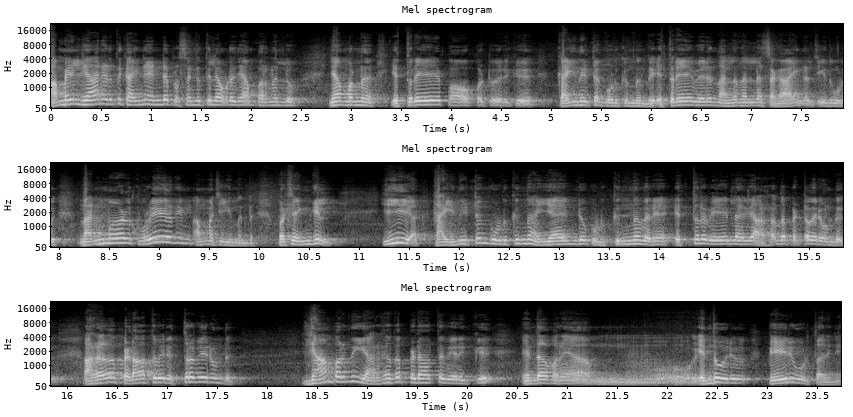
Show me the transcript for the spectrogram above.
അമ്മയിൽ ഞാനെടുത്ത് കഴിഞ്ഞ എന്റെ പ്രസംഗത്തിൽ അവിടെ ഞാൻ പറഞ്ഞല്ലോ. ഞാൻ പറഞ്ഞ് എത്രയേ പാവപ്പെട്ടവർക്ക് കൈനീട്ടം കൊടുക്കുന്നുണ്ട്. എത്രയേ പേര് നല്ല നല്ല സഹായങ്ങൾ ചെയ്തു കൊടുക്കും നന്മകൾ കുറേയധികം അമ്മ ചെയ്യുന്നുണ്ട്. പക്ഷേ എങ്കിൽ ഈ കൈനീട്ടം കൊടുക്കുന്ന അയ്യായിരം രൂപ കൊടുക്കുന്നവരെ എത്ര പേരിൽ അതിൽ അർഹതപ്പെട്ടവരുണ്ട്? അർഹതപ്പെടാത്തവർ എത്ര പേരുണ്ട്? ഞാൻ പറഞ്ഞത് ഈ അർഹതപ്പെടാത്ത പേർക്ക് എന്താ പറയുക എന്തോ ഒരു പേര് കൊടുത്തതിന്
